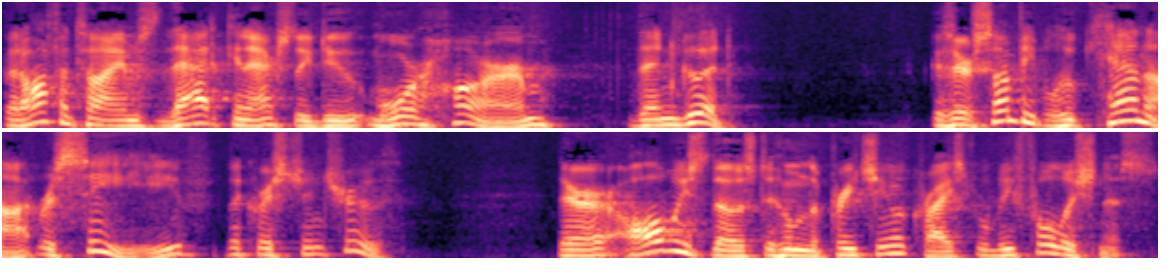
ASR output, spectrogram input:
But oftentimes that can actually do more harm than good. Because there are some people who cannot receive the Christian truth. There are always those to whom the preaching of Christ will be foolishness.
